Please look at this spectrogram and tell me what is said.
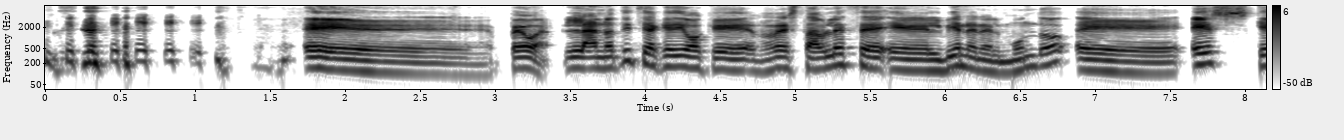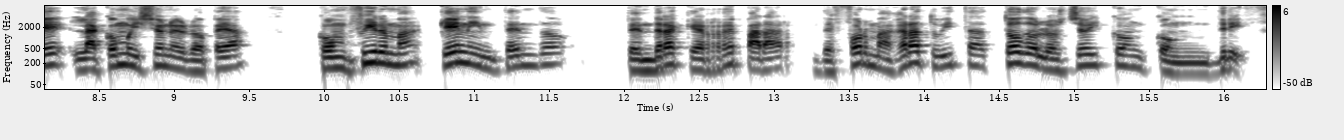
Eh, pero bueno, la noticia que digo que restablece el bien en el mundo eh, es que la Comisión Europea confirma que Nintendo tendrá que reparar de forma gratuita todos los Joy-Con con drift.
